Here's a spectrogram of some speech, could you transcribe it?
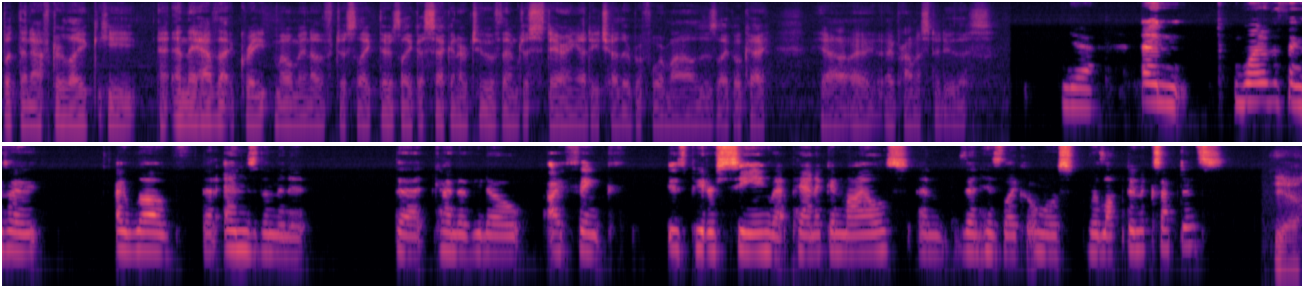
But then after like he and they have that great moment of just like there's like a second or two of them just staring at each other before miles is like okay yeah i i promise to do this. Yeah and one of the things i i love that ends the minute that kind of, you know, I think is Peter seeing that panic in Miles and then his like almost reluctant acceptance Yeah.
